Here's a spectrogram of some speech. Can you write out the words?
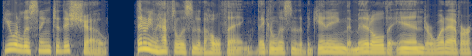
if you were listening to this show, they don't even have to listen to the whole thing. They can listen to the beginning, the middle, the end, or whatever.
